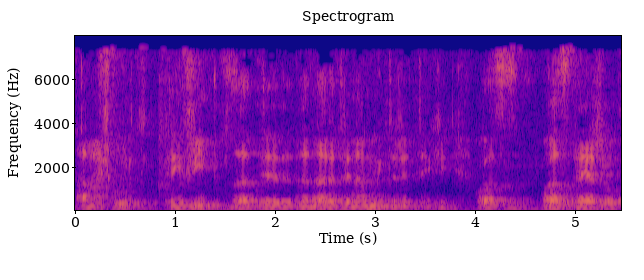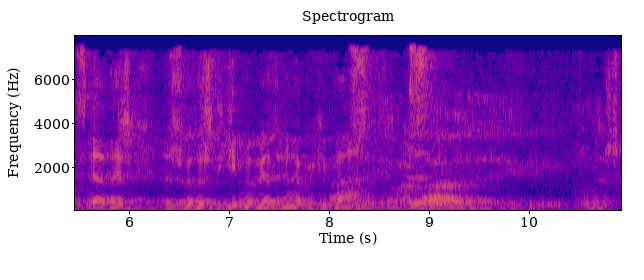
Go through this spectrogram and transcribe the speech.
está mais curto, tem 20, apesar de, ter, de andar a treinar muita gente, tem aqui quase, quase 10 ou se calhar 10 jogadores de equipa B a treinar com a equipa A. Sim, tem lá está, e, pelo menos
